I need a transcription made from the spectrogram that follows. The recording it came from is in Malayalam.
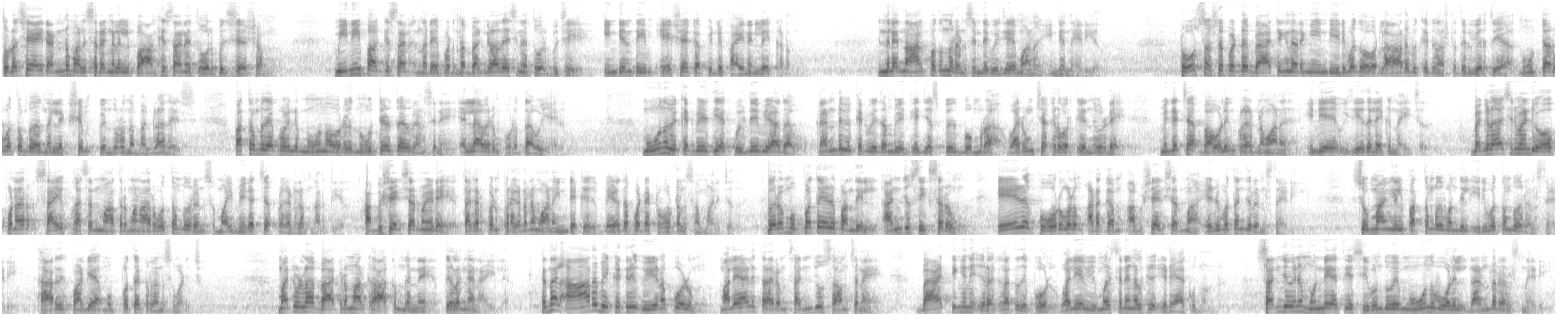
തുടർച്ചയായി രണ്ട് മത്സരങ്ങളിൽ പാകിസ്ഥാനെ തോൽപ്പിച്ച ശേഷം മിനി പാകിസ്ഥാൻ എന്നറിയപ്പെടുന്ന ബംഗ്ലാദേശിനെ തോൽപ്പിച്ച് ഇന്ത്യൻ ടീം ഏഷ്യ കപ്പിന്റെ ഫൈനലിലേക്ക് കടന്നു. ഇന്നലെ നാൽപ്പത്തൊന്ന് റൺസിന്റെ വിജയമാണ് ഇന്ത്യ നേടിയത്. ടോസ് നഷ്ടപ്പെട്ട് ബാറ്റിങ്ങിനിറങ്ങി ഇന്ത്യ ഇരുപത് ഓവറിൽ ആറ് വിക്കറ്റ് നഷ്ടത്തിൽ ഉയർത്തിയ നൂറ്ററുപത്തൊമ്പത് എന്ന ലക്ഷ്യം പിന്തുടർന്ന ബംഗ്ലാദേശ് പത്തൊമ്പത് പോയിന്റ് മൂന്ന് ഓവറിൽ നൂറ്റെഴുപത്തേഴ് റൺസിന് എല്ലാവരും പുറത്താവുകയായിരുന്നു. മൂന്ന് വിക്കറ്റ് വീഴ്ത്തിയ കുൽദീപ് യാദവ് രണ്ട് വിക്കറ്റ് വീതം വീഴ്ത്തിയ ജസ്പ്രീത് ബുംറ വരുൺ ചക്രവർത്തി എന്നിവരുടെ മികച്ച ബൗളിംഗ് പ്രകടനമാണ് ഇന്ത്യയെ വിജയത്തിലേക്ക് നയിച്ചത്. ബംഗ്ലാദേശിന് വേണ്ടി ഓപ്പണർ സൈഫ് ഹസൻ മാത്രമാണ് അറുപത്തൊമ്പത് റൺസുമായി മികച്ച പ്രകടനം നടത്തിയത്. അഭിഷേക് ശർമ്മയുടെ തകർപ്പൻ പ്രകടനമാണ് ഇന്ത്യയ്ക്ക് ഭേദപ്പെട്ട ടോട്ടൽ സമ്മാനിച്ചത്. വെറും മുപ്പത്തേഴ് പന്തിൽ അഞ്ച് സിക്സറും ഏഴ് ഫോറുകളും അടക്കം അഭിഷേക് ശർമ്മ എഴുപത്തഞ്ച് റൺസ് നേടി. ശുമാങ്കിൽ പത്തൊമ്പത് പന്തിൽ ഇരുപത്തൊമ്പത് റൺസ് നേടി. ഹാർദിക് പാണ്ഡ്യ മുപ്പത്തെട്ട് റൺസും അടിച്ചു മറ്റുള്ള ബാറ്റർമാർക്ക് ആർക്കും തന്നെ തിളങ്ങാനായില്ല. എന്നാൽ ആറ് വിക്കറ്റ് വീണപ്പോഴും മലയാളി താരം സഞ്ജു സാംസണെ ബാറ്റിങ്ങിന് ഇറക്കാത്തത് ഇപ്പോൾ വലിയ വിമർശനങ്ങൾക്ക് ഇടയാക്കുന്നുണ്ട്. സഞ്ജുവിന് മുന്നേ എത്തിയ ശിവന്തുവെ മൂന്ന് ബോളിൽ രണ്ട് റൺസ് നേടി.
